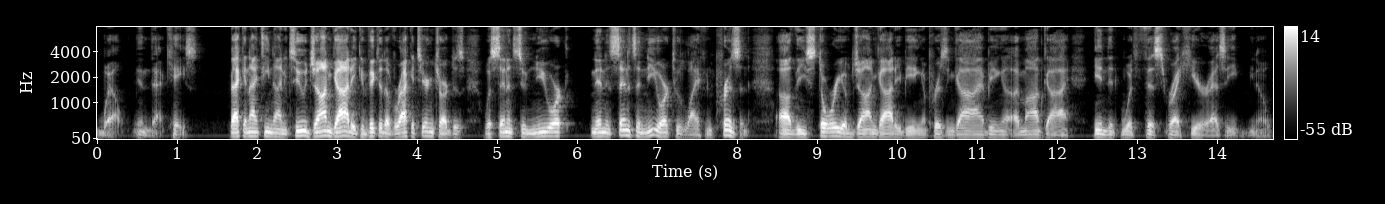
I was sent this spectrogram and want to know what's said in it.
well in that case. Back in 1992, John Gotti, convicted of racketeering charges, was sentenced to New York and is sentenced in New York to life in prison. Uh, the story of John Gotti being a prison guy, being a, a, mob guy, ended with this right here as he, you know,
